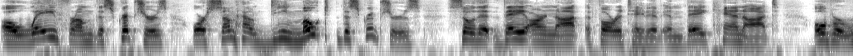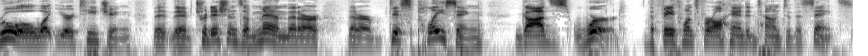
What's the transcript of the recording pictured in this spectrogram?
away from the scriptures or somehow demote the scriptures so that they are not authoritative and they cannot overrule what you're teaching, the, the traditions of men that are, that are displacing God's word, the faith once for all handed down to the saints.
